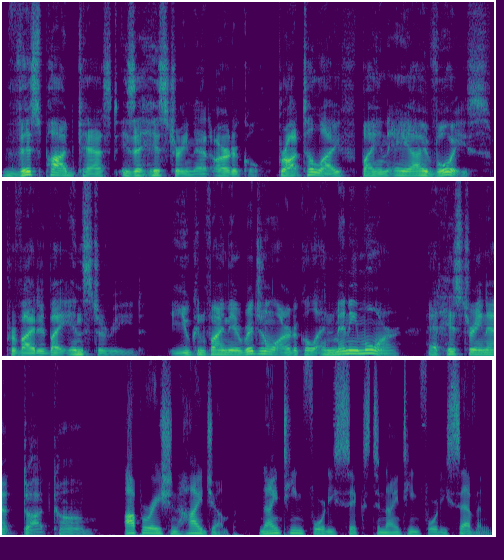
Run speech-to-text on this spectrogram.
This podcast is a HistoryNet article brought to life by an AI voice provided by InstaRead. You can find the original article and many more at historynet.com. Operation High Jump, 1946 to 1947,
